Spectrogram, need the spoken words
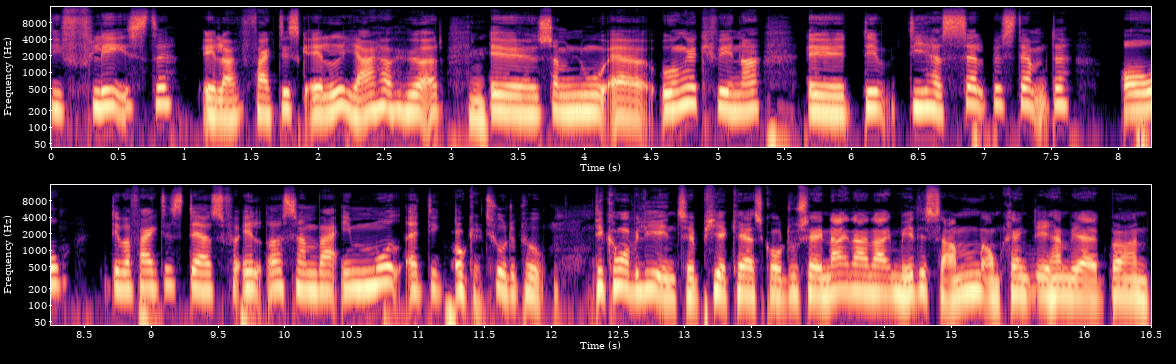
de fleste, eller faktisk alle, jeg har hørt, mm. øh, som nu er unge kvinder, øh, det, de har selv bestemt det, og det var faktisk deres forældre, som var imod, at de okay. tog det på. Det kommer vi lige ind til. Pia Kærsgaard, du sagde nej, nej, nej med det samme omkring det her med, at børn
